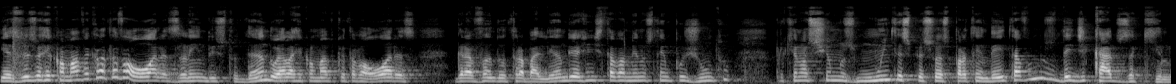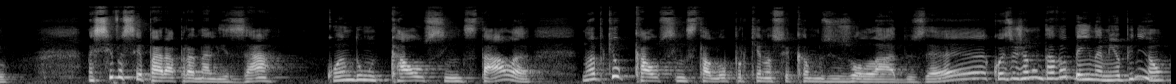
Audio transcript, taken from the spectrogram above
E às vezes eu reclamava que ela estava horas lendo estudando, ou ela reclamava que eu estava horas gravando ou trabalhando, e a gente estava menos tempo junto, porque nós tínhamos muitas pessoas para atender e estávamos dedicados àquilo. Mas se você parar para analisar, quando um caos se instala, não é porque o caos se instalou porque nós ficamos isolados, é a coisa já não estava bem, na minha opinião.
